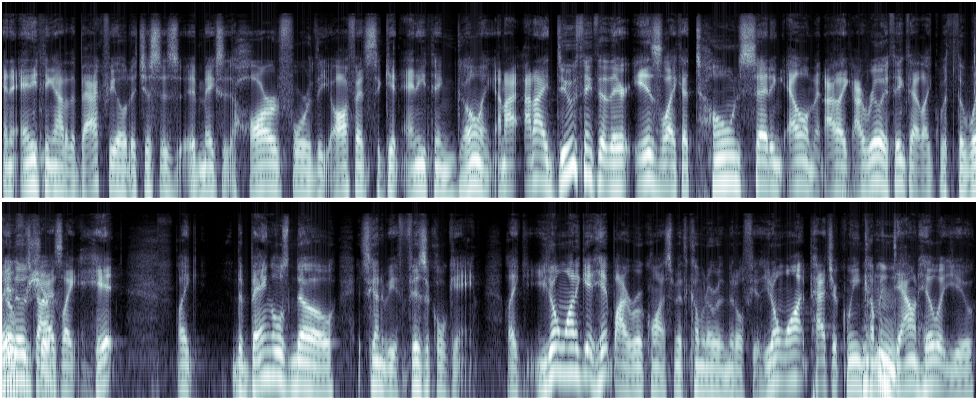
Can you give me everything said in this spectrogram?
and anything out of the backfield, it just is it makes it hard for the offense to get anything going. And I and I do think that there is like a tone setting element. I like I really think that like with the way oh, those guys sure. like hit, like the Bengals know it's going to be a physical game. Like you don't want to get hit by Roquan Smith coming over the middle field. You don't want Patrick Queen coming Mm-mm. downhill at you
